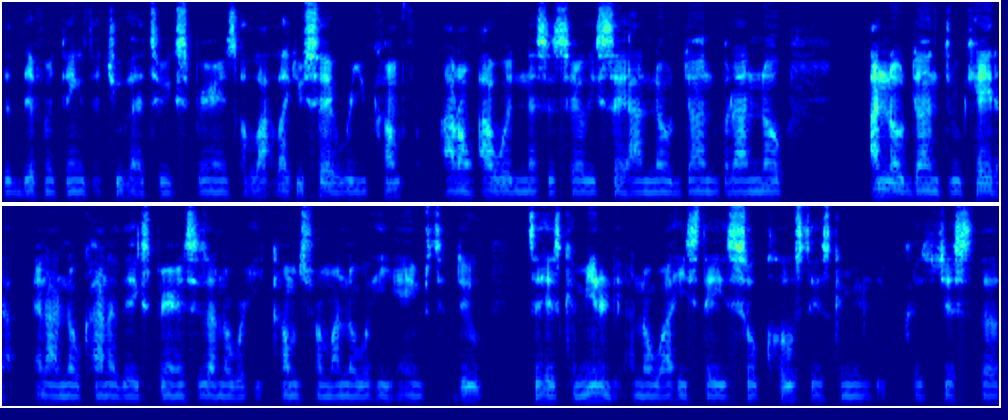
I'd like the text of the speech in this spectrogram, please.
the different things that you had to experience. A lot, like you said, where you come from. I don't. I wouldn't necessarily say I know Dunn, but I know I know Dunn through K Dot, and I know kind of the experiences. I know where he comes from. I know what he aims to do to his community. I know why he stays so close to his community because just the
